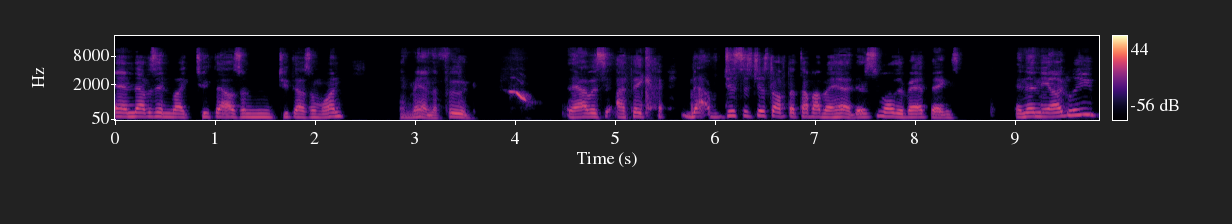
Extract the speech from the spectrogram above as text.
And that was in like 2000, 2001. And man, the food That was, I think, not, this is just off the top of my head. There's some other bad things. And then the ugly,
